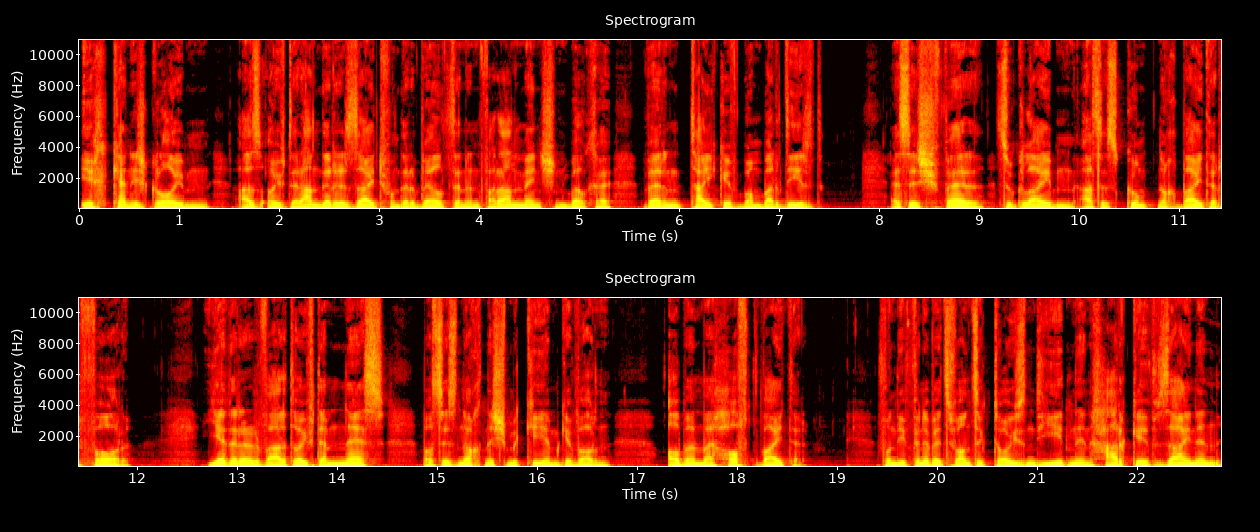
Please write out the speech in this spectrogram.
ich kann nicht glauben, als auf der anderen Seite von der Welt sind voran Menschen, welche werden Teikiv bombardiert. Es ist schwer zu glauben, als es kommt noch weiter vor. Jeder erwartet auf dem Nest, was ist noch nicht mit Kiem geworden, aber man hofft weiter. Von die 25.000 Jiden in Kharkiv seien,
